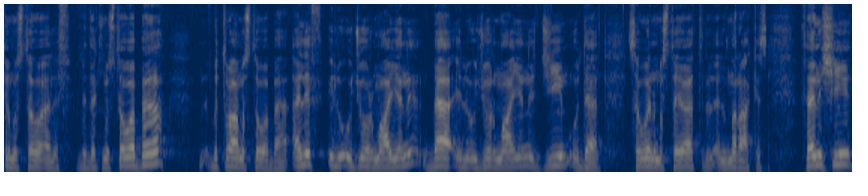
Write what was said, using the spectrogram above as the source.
في مستوى ألف. بدك مستوى باء بتروح مستوى باء. ألف له أجور معينة باء له أجور معينة جيم ودال. سوينا مستويات المراكز. ثاني شيء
